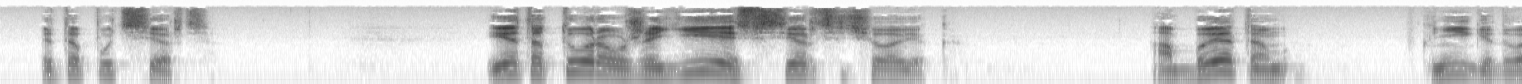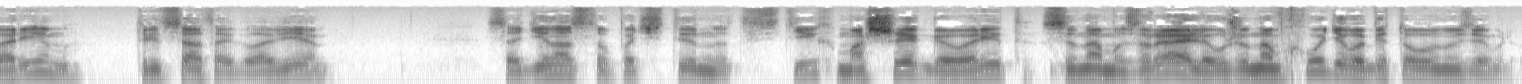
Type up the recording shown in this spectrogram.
– это путь сердца. И эта Тора уже есть в сердце человека. Об этом в книге Дворим, 30 главе, с 11 по 14 стих, Маше говорит сынам Израиля уже на входе в обетованную землю.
